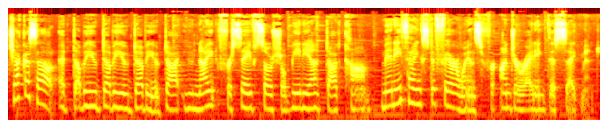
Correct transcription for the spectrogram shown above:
Check us out at www.uniteforsafesocialmedia.com. Many thanks to Fairwinds for underwriting this segment.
